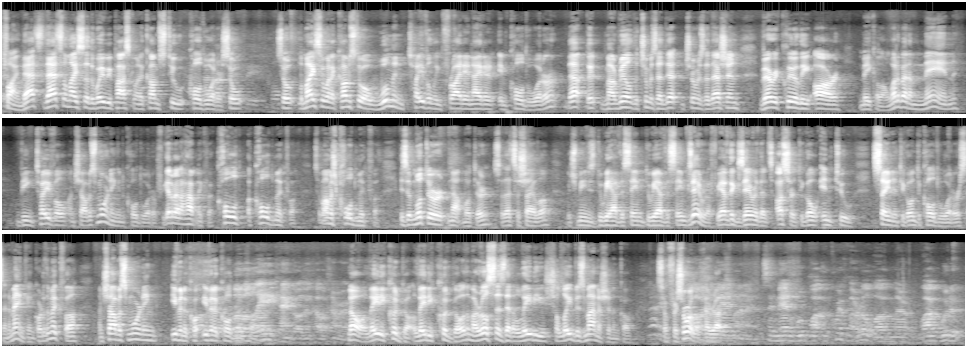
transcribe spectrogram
Fine. That's that's Lamaisa, the way we pass when it comes to cold water. So so Lamaisa, when it comes to a woman toiveling Friday night in cold water, that the Maril, the Chumas Hade- Chumas Hadeshin, very clearly are Mekalon. What about a man being toivel on Shabbos morning in cold water? Forget about a hot mikvah. Cold a cold mikvah. So mamish cold mikvah. Is it mutter or not mutter? So that's a shaila, which means do we have the same do we have the same gzera? If we have the gzera that's usher to go into sayin to go into cold water, so then a man can go to the mikvah on Shabbos morning, even a even a cold Well, a lady can't go in the cold summer. No, a lady could go. A lady could go. The Maril says that a lady shaloi bizmana shouldn't go. So for sure, a man, would- why- according to my real law, why would it?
